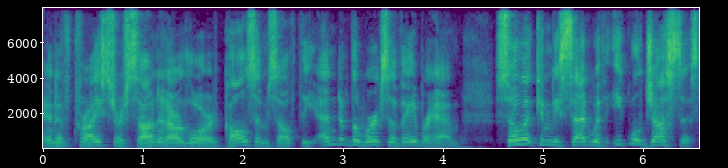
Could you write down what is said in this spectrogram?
And if Christ, her Son and our Lord, calls himself the end of the works of Abraham, so it can be said with equal justice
